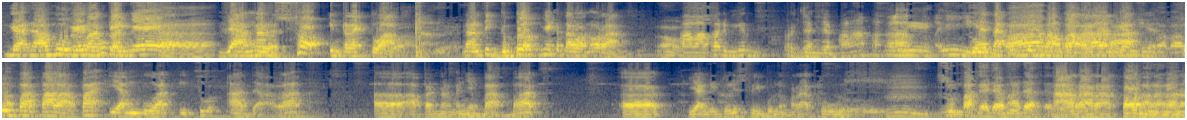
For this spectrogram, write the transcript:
Nggak nyambung ya. Makanya jangan Iya. sok intelektual. Iya. Nanti gebleknya ketahuan orang. Oh. palapa dipikir perjanjian palapa Ah, kali. iya, Sumpah tapi sumpah palapa. palapa, Sumpah palapa. sumpah palapa yang buat itu adalah eh, apa namanya babat eh, yang ditulis 1600 Hmm. Sumpah Gajah Mada. Tararaton namanya.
